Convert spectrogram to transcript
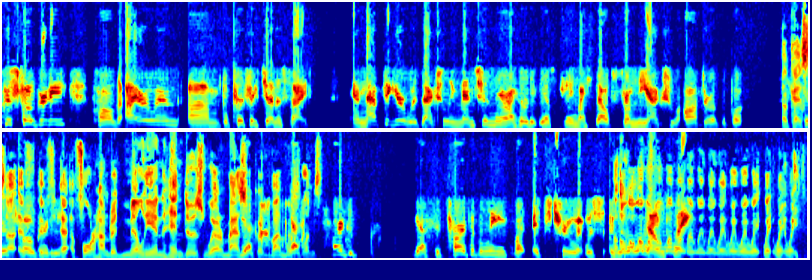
Chris Fogarty called Ireland um, the perfect genocide. And that figure was actually mentioned there. I heard it yesterday myself from the actual author of the book. Okay, Chris so if, if uh, 400 million Hindus were massacred Yes, by. Muslims? It's hard to, yes, it's hard to believe, but it's true. It was, it was Oh, wait, wait, wait, wait, wait, wait, wait, wait, wait, wait, wait.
